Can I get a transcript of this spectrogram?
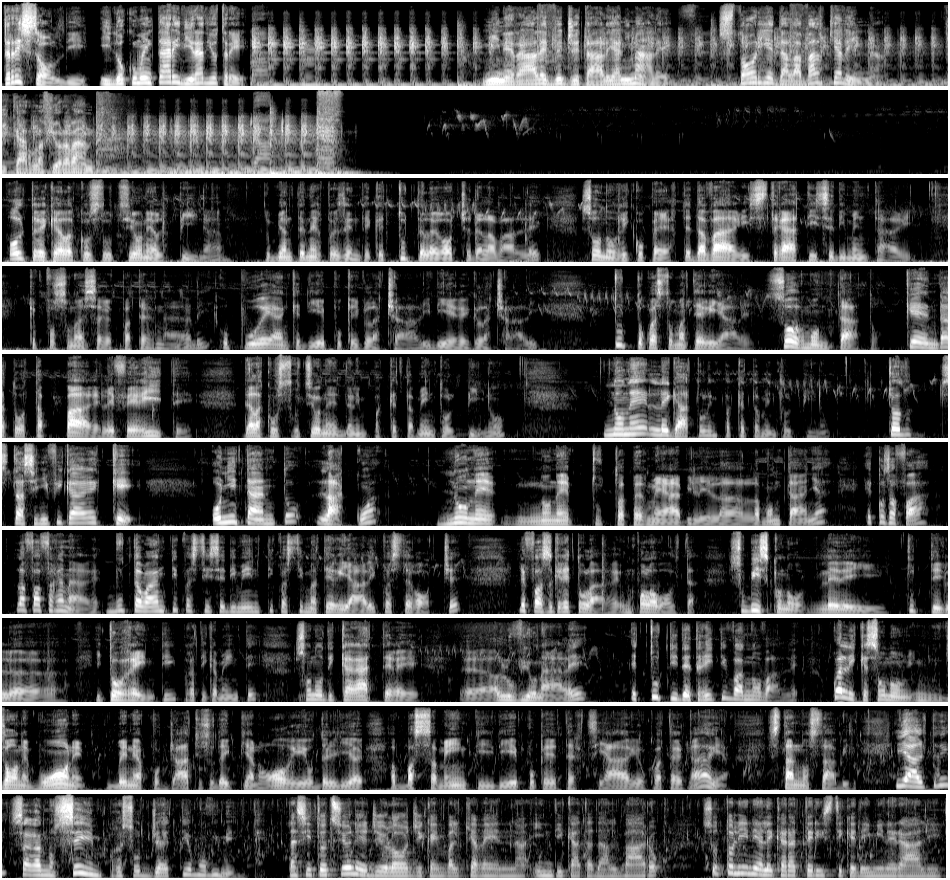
Tre soldi, i documentari di Radio 3. Minerale, vegetale e animale. Storie dalla Val Chiavenna di Carla Fioravanti. Oltre che alla costruzione alpina, dobbiamo tenere presente che tutte le rocce della valle sono ricoperte da vari strati sedimentari che possono essere quaternari oppure anche di epoche glaciali, di ere glaciali. Tutto questo materiale sormontato che è andato a tappare le ferite della costruzione dell'impacchettamento alpino non è legato all'impacchettamento alpino. Ciò sta a significare che ogni tanto l'acqua non è, non è tutta permeabile la, la montagna e cosa fa? La fa franare, butta avanti questi sedimenti, questi materiali, queste rocce, le fa sgretolare un po' alla volta. Subiscono le, tutti il, i torrenti praticamente, sono di carattere eh, alluvionale e tutti i detriti vanno a valle. Quelli che sono in zone buone, bene appoggiati su dei pianori o degli eh, abbassamenti di epoche terziarie o quaternarie, stanno stabili. Gli altri saranno sempre soggetti a movimenti. La situazione geologica in Valchiavenna, indicata da Alvaro, sottolinea le caratteristiche dei minerali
